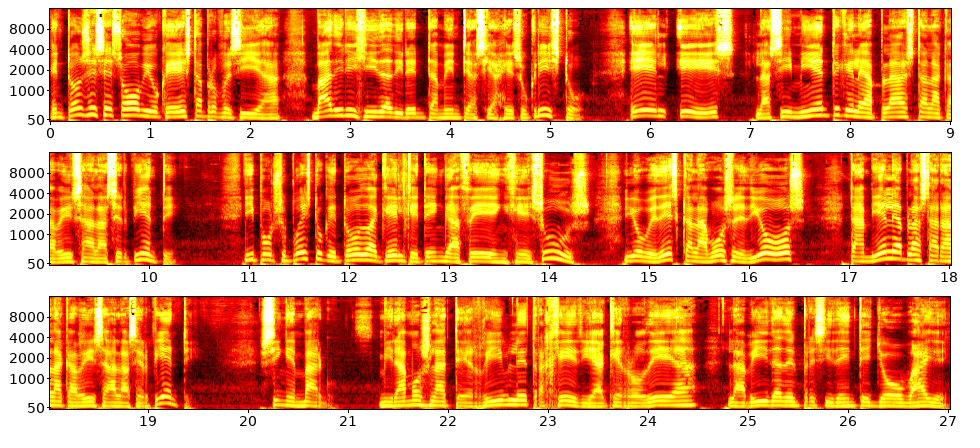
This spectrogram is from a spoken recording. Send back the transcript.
Entonces es obvio que esta profecía va dirigida directamente hacia Jesucristo. Él es la simiente que le aplasta la cabeza a la serpiente. Y por supuesto que todo aquel que tenga fe en Jesús y obedezca la voz de Dios, también le aplastará la cabeza a la serpiente. Sin embargo, miramos la terrible tragedia que rodea la vida del presidente Joe Biden.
